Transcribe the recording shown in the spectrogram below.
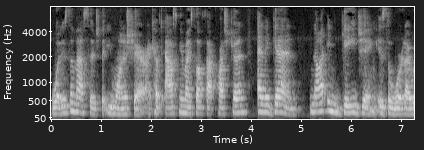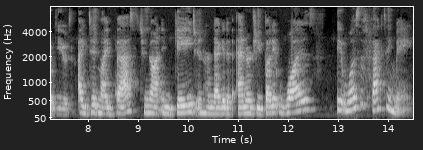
what is the message that you want to share. I kept asking myself that question. And again, not engaging is the word I would use. I did my best to not engage in her negative energy, but it was it was affecting me.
